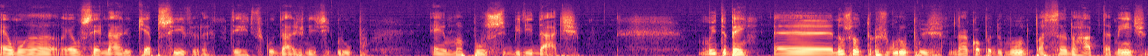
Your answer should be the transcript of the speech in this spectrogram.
é, uma, é um cenário que é possível. Né? Ter dificuldades nesse grupo é uma possibilidade. Muito bem, é, nos outros grupos na Copa do Mundo, passando rapidamente,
